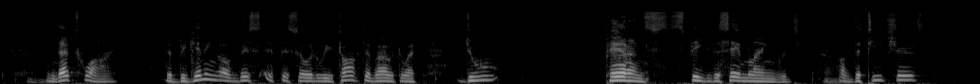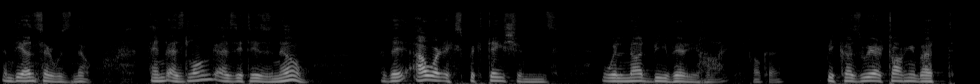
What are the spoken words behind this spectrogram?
Mm-hmm. And that's why the beginning of this episode we talked about what do parents speak the same language uh-huh. of the teachers and the answer was no. And as long as it is no, they, our expectations will not be very high Okay. because we are talking about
